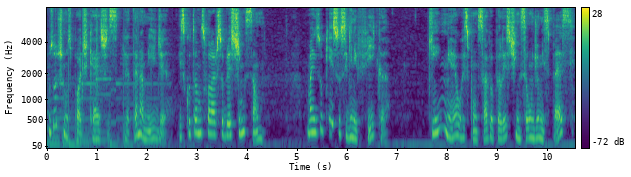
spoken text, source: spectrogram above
Nos últimos podcasts e até na mídia, escutamos falar sobre extinção. Mas o que isso significa? Quem é o responsável pela extinção de uma espécie?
